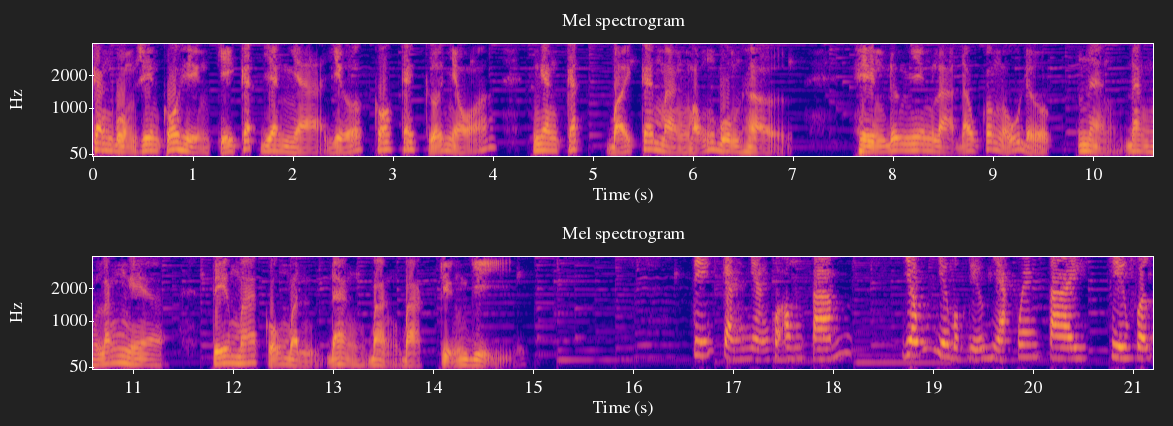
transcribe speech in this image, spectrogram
Căn buồn riêng của Hiền chỉ cách gian nhà giữa có cái cửa nhỏ, ngăn cách bởi cái màn mỏng buông hờ. Hiền đương nhiên là đâu có ngủ được, nàng đang lắng nghe tiếng má của mình đang bàn bạc chuyện gì. Tiếng cằn nhằn của ông Tám giống như một điệu nhạc quen tai, Hiền vẫn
